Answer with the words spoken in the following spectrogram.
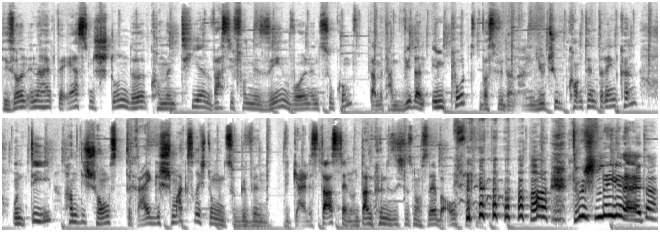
die sollen innerhalb der ersten Stunde kommentieren, was sie von mir sehen wollen in Zukunft. Damit haben wir dann Input, was wir dann an YouTube-Content drehen können. Und die haben die Chance, drei Geschmacksrichtungen zu gewinnen. Wie geil ist das denn? Und dann können sie sich das noch selber aussuchen. du Schlingel, Alter.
